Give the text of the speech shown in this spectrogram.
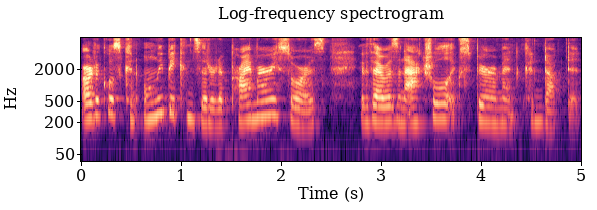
articles can only be considered a primary source if there was an actual experiment conducted.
